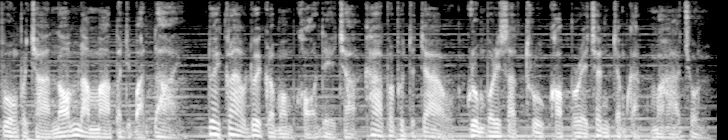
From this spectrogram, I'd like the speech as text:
ปวงประชาน้อมนำมาปฏิบัติได้ ด้วยกล้าวด้วยกระหม่อมขอเดชะ ข้าพระพุทธเจ้า กลุ่มบริษัททรูคอร์ปอเรชั่นจำกัดมหาชน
